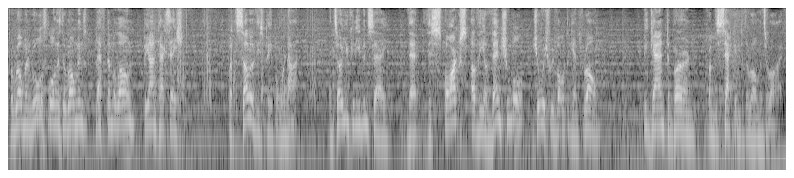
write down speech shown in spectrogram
for Roman rule as long as the Romans left them alone beyond taxation. But some of these people were not. And so you could even say that the sparks of the eventual Jewish revolt against Rome began to burn from the second the Romans arrived.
